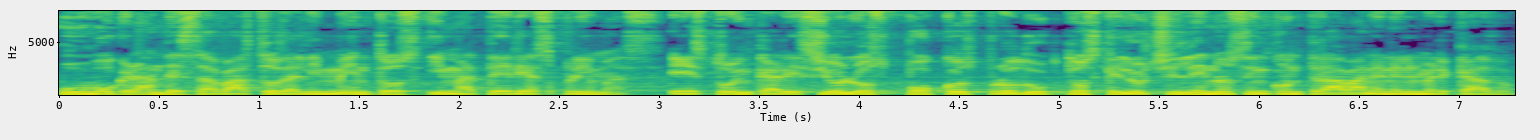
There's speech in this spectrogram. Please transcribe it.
Hubo gran desabasto de alimentos y materias primas. Esto encareció los pocos productos que los chilenos encontraban en el mercado.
